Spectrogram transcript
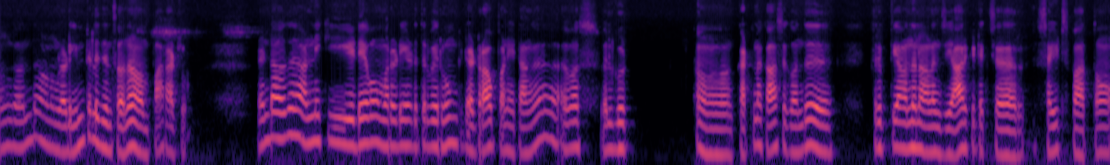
அங்கே வந்து அவனுங்களோட இன்டெலிஜென்ஸை வந்து அவன் பாராட்டலாம். ரெண்டாவது அன்னைக்கு டேவும் மறுபடியும் எடுத்துகிட்டு போய் ரூம் கிட்ட ட்ராப் பண்ணிட்டாங்க. ஐ வாஸ் வெல் குட் கட்டின காசுக்கு வந்து திருப்தியாக வந்து நாலஞ்சு ஆர்கிடெக்சர் சைட்ஸ் பார்த்தோம்.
